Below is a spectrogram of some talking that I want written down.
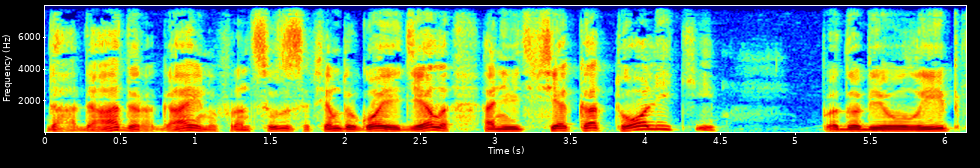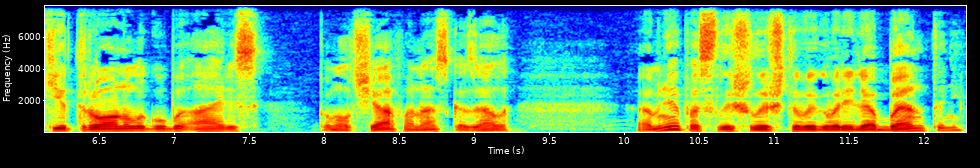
Да, да, дорогая, но французы совсем другое дело, они ведь все католики. Подобие улыбки тронула губы Айрис. Помолчав, она сказала, — А мне послышалось, что вы говорили об Энтони,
